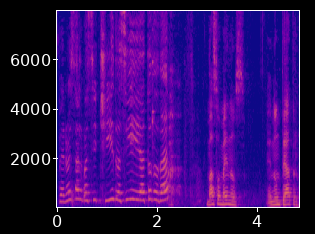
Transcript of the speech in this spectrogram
Pero es algo así chido, así a todo dar. Más o menos. En un teatro.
